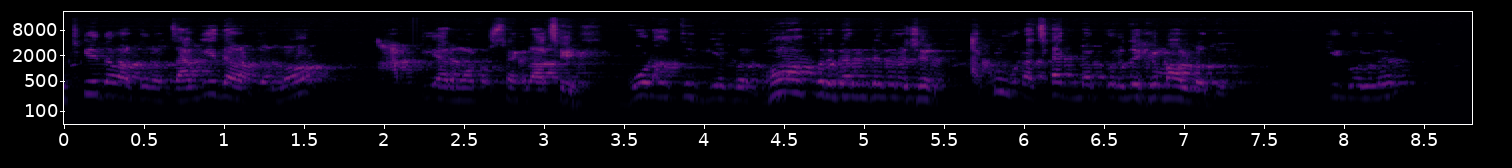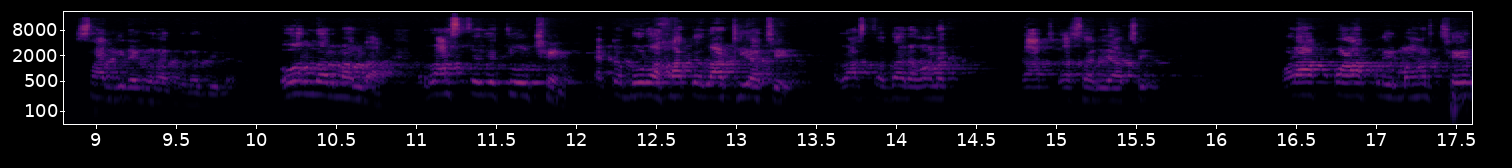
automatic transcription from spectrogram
উঠিয়ে দেওয়ার জন্য, জাগিয়ে দেওয়ার জন্য আটটি আর মোটর সাইকেল আছে। গোড়াতে গিয়ে একবার ঘ করে ব্যারেন্টে বেরোছেন আর কুকুরটা ছ্যাক করে দেখে মারলো তো কি করলেন? সাগিরা গোনা করে দিলেন। ও আল্লাহর বান্দা, রাস্তায় যে চলছেন, একটা বড় হাতে লাঠি আছে, রাস্তা ধারে অনেক গাছ গাছালি আছে। পড়াপ পড়াপড়ি মারছেন,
